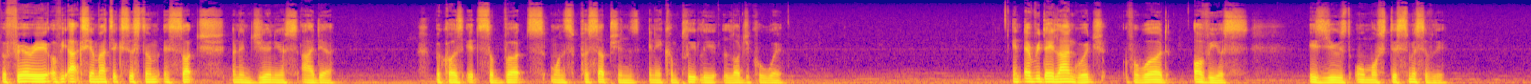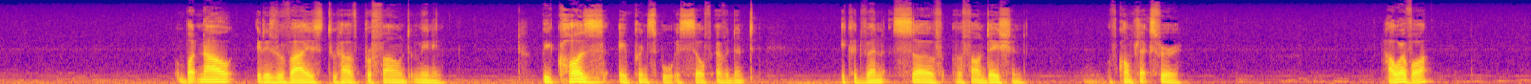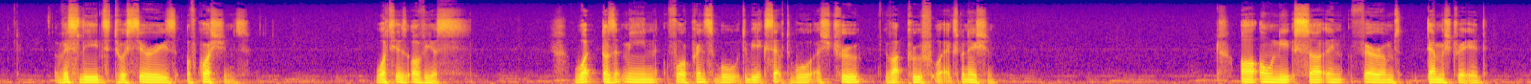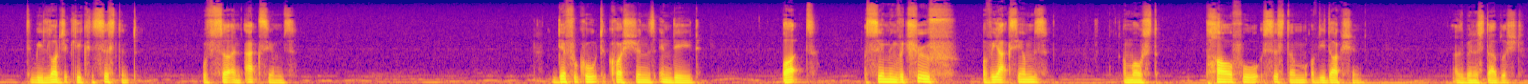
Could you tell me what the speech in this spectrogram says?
The theory of the axiomatic system is such an ingenious idea because it subverts one's perceptions in a completely logical way. In everyday language, the word obvious is used almost dismissively. But now it is revised to have profound meaning. Because a principle is self evident, it could then serve the foundation of complex theory. However, this leads to a series of questions. What is obvious? What does it mean for a principle to be acceptable as true without proof or explanation? Are only certain theorems demonstrated to be logically consistent with certain axioms? Difficult questions indeed, but assuming the truth of the axioms, a most powerful system of deduction has been established.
